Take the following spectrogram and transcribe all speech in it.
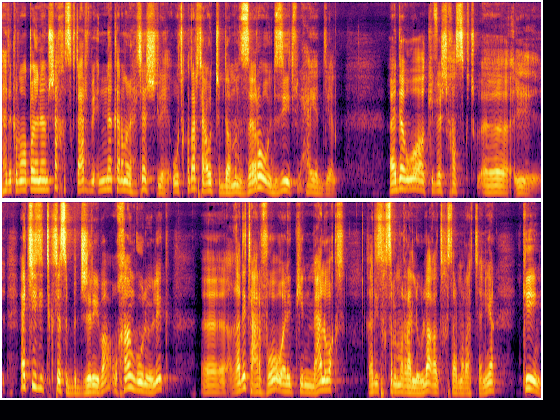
هذاك ال montant الا مشى خاصك تعرف بأنك راه ما محتاجش ليه وتقدر تعاود تبدأ من ال zéro وتزيد في الحياة ديالك. هذا هو كيفاش خاصك آه هادشي تكتسب بالتجربة. واخا نقولوا لك آه غادي تعرفه ولكن مع الوقت غادي تخسر المرة الأولى غادي تخسر المرة الثانية. كاين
